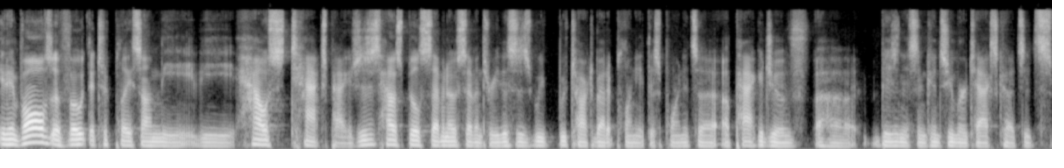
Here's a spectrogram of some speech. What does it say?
it involves a vote that took place on the the House tax package. This is House Bill 7073. This is we've we've talked about it plenty at this point. It's a, a package of uh, business and consumer tax cuts. It's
